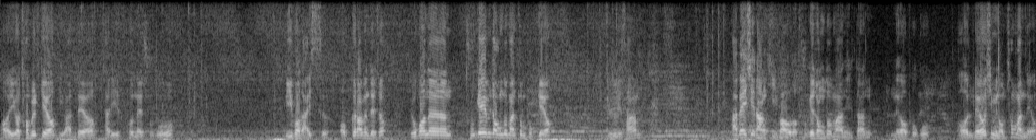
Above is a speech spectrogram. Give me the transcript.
어 이거 접을게요. 이거 안돼요. 자리 보내주고. 리버 나이스. 업그라면 되죠? 요거는 두 게임 정도만 좀 볼게요. 1, 2, 3 파벳이랑 디바우로 두 개 정도만 일단 레어 보고. 어 레어 시민 엄청 많네요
